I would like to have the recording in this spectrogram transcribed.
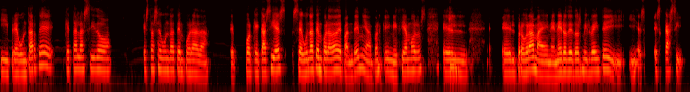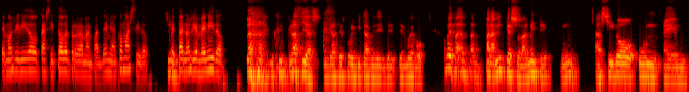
y preguntarte qué tal ha sido esta segunda temporada, porque casi es segunda temporada de pandemia, porque iniciamos el, el programa en enero de 2020 y, y es, es casi, hemos vivido casi todo el programa en pandemia. ¿Cómo ha sido? Sí. Cuéntanos, bienvenido. gracias, gracias por invitarme de, de- de nuevo. Hombre, pa- pa- para mí personalmente mm, ha sido un, em,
